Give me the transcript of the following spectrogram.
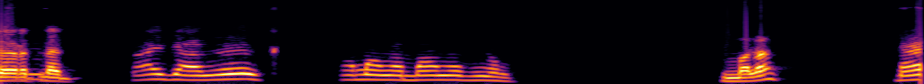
करत नाही काय झालं? आम्हाला मालच तुम्हाला? हा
